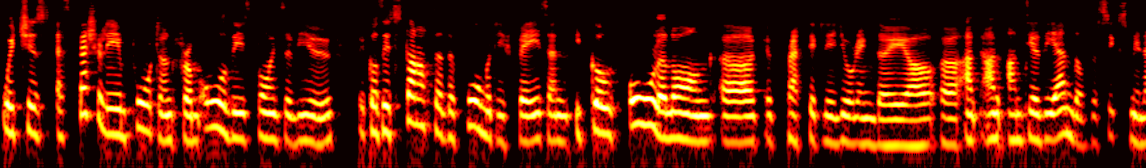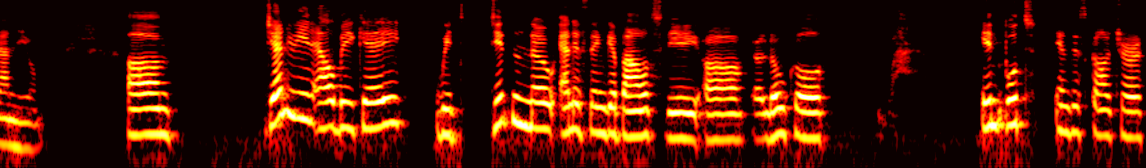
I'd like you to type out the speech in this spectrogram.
which is especially important from all these points of view because it starts at the formative phase and it goes all along uh, practically during the uh, uh un un until the end of the sixth millennium. Um, genuine LBK, we didn't know anything about the uh, local input in this culture.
